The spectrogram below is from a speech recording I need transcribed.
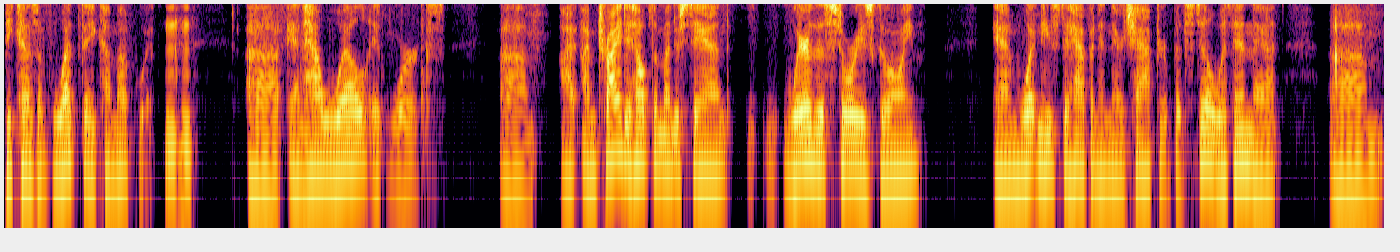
because of what they come up with uh, and how well it works. Um, I, I'm trying to help them understand where the story is going and what needs to happen in their chapter. But still, within that, um,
